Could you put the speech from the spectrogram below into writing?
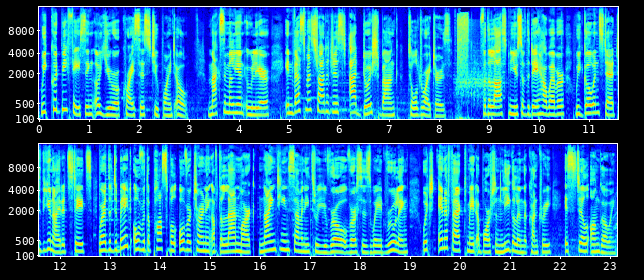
we could be facing a euro crisis 2.0. Maximilian Uleer, investment strategist at Deutsche Bank, told Reuters. For the last news of the day, however, we go instead to the United States, where the debate over the possible overturning of the landmark 1973 Roe v. Wade ruling, which in effect made abortion legal in the country, is still ongoing.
